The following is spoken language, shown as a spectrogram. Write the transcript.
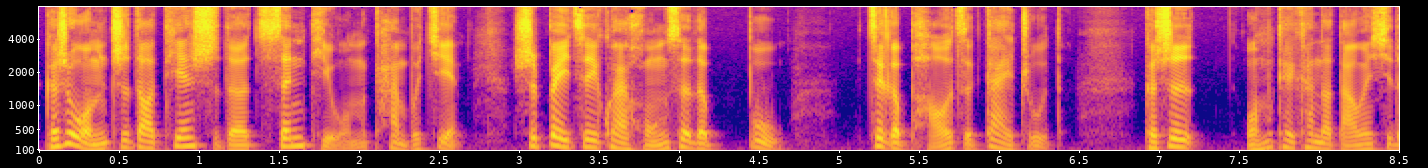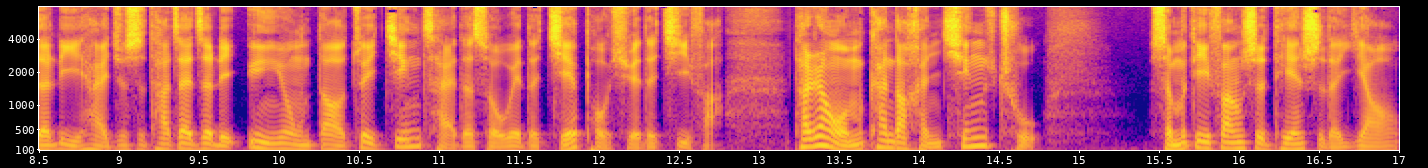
可是我们知道，天使的身体我们看不见，是被这块红色的布、这个袍子盖住的。可是我们可以看到达文西的厉害，就是他在这里运用到最精彩的所谓的解剖学的技法。他让我们看到很清楚，什么地方是天使的腰，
